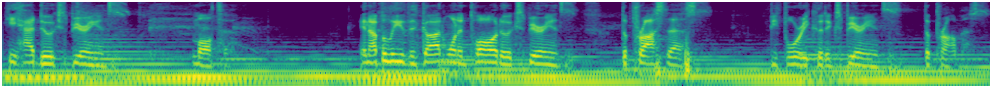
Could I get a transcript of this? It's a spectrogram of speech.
he had to experience Malta. And I believe that God wanted Paul to experience the process before he could experience the promise.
